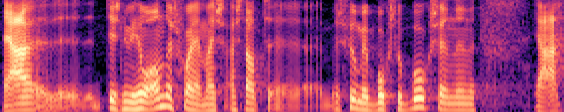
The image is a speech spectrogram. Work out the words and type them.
nou ja, eh, het is nu heel anders voor hem. Hij, hij staat eh, is veel meer box-to-box. En, en ja,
